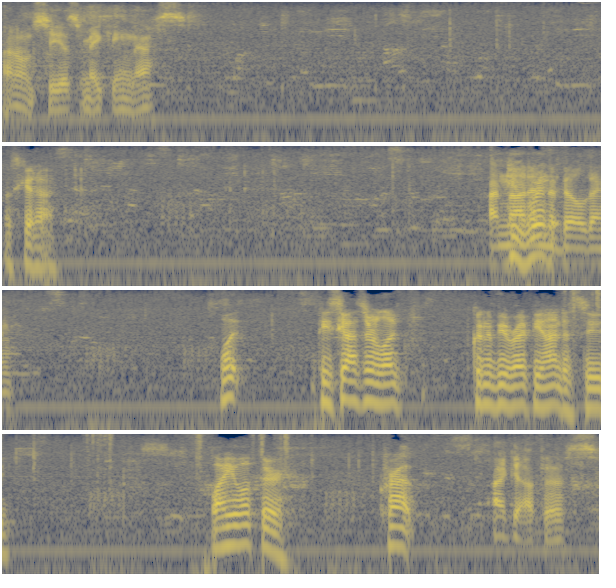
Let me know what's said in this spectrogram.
I don't see us making this. Let's get out. I'm Dude, not in the the- building. What? These guys are like gonna be right behind us, dude. Why are you up there? Crap. I got this.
